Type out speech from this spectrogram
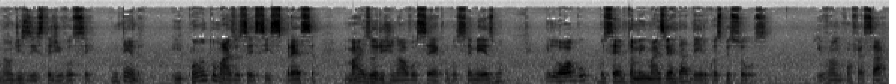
não desista de você. Entenda. E quanto mais você se expressa, mais original você é com você mesma e logo você é também mais verdadeiro com as pessoas. E vamos confessar,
